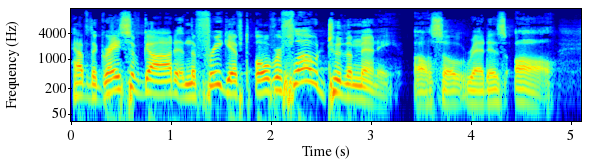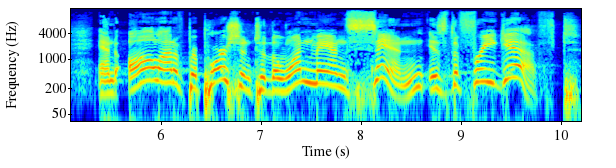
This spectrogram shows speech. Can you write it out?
have the grace of God and the free gift overflowed to the many, also read as all. And all out of proportion to the one man's sin is the free gift.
